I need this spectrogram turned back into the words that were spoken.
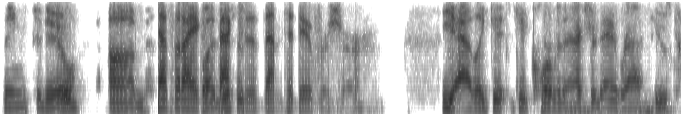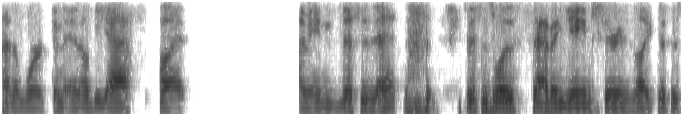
thing to do. Um, That's what I this is- expected them to do for sure. yeah, like get get Corbin an extra day rest. He was kind of worked in the NLDS, but I mean, this is it. this is what a seven game series is like. This is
